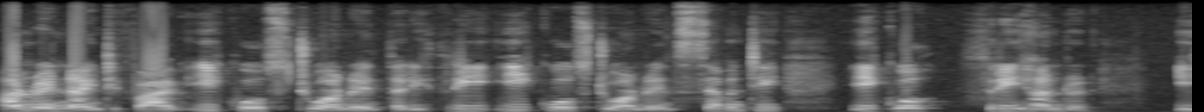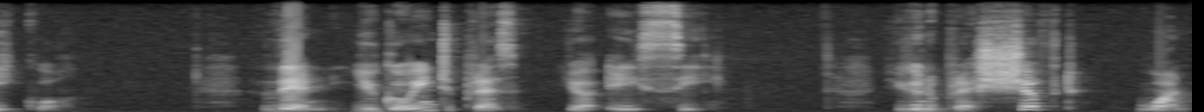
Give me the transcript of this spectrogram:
195 equals, 233 equals, 270 equal, 300 equal. Then you're going to press your AC. You're going to press Shift 1.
